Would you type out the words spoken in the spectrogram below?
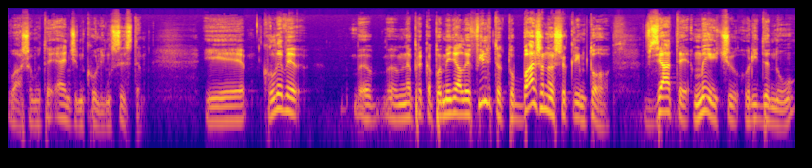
вашому, це engine cooling system. І коли ви, е, е, наприклад, поміняли фільтр, то бажано, що крім того, взяти миючу рідину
